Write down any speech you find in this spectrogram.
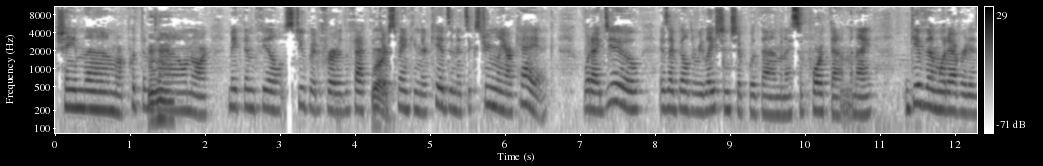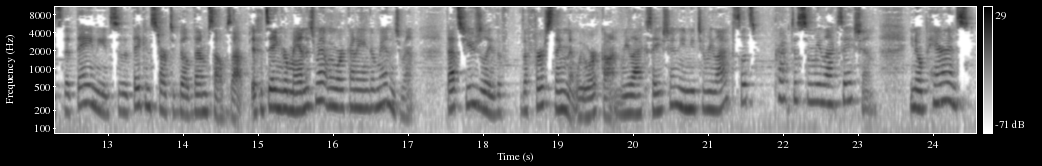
shame them or put them Mhm. down or make them feel stupid for the fact that they're spanking their kids and it's extremely archaic. What I do is I build a relationship with them and I support them and I give them whatever it is that they need so that they can start to build themselves up. If it's anger management, we work on anger management. That's usually the, the first thing that we work on. Relaxation, you need to relax. Let's practice some relaxation. You know, parents,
